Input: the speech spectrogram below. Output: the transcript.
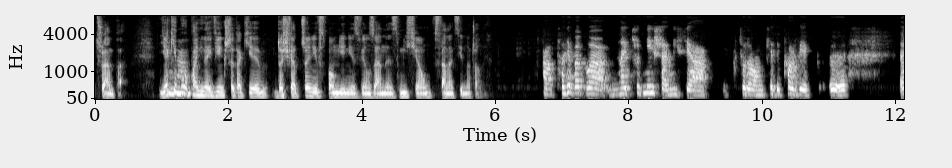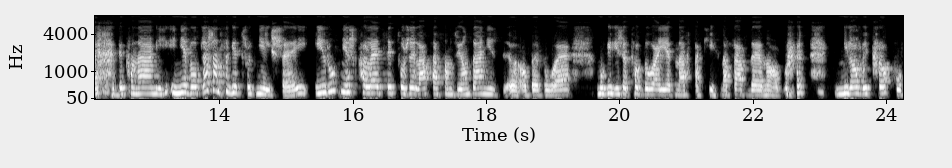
Trumpa. Jakie mhm. było Pani największe takie doświadczenie, wspomnienie związane z misją w Stanach Zjednoczonych? To chyba była najtrudniejsza misja, którą kiedykolwiek wykonałam ich i nie wyobrażam sobie trudniejszej i również koledzy, którzy lata są związani z e, OBWE, mówili, że to była jedna z takich naprawdę no, milowych kroków.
